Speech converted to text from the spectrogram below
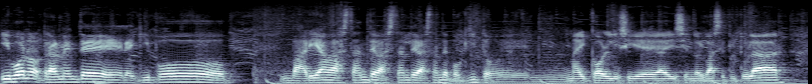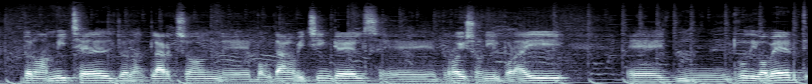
Y bueno, realmente el equipo varía bastante, bastante, bastante poquito. Eh, Mike Conley sigue ahí siendo el base titular, Donovan Mitchell, Jordan Clarkson, Bogdanovich Ingles, Royce O'Neill por ahí, Rudy Gobert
